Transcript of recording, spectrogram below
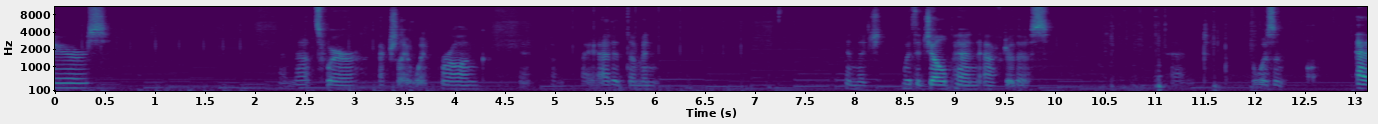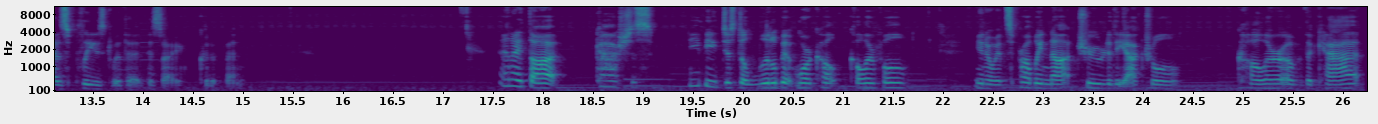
hairs. And that's where actually I went wrong. I added them in in the with a gel pen after this, and I wasn't as pleased with it as I could have been. And I thought, gosh, this maybe just a little bit more col colorful. You know, it's probably not true to the actual color of the cat.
